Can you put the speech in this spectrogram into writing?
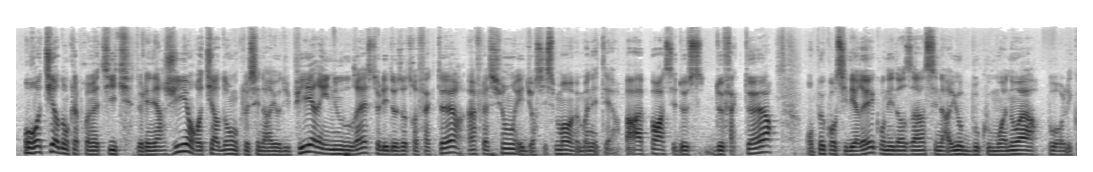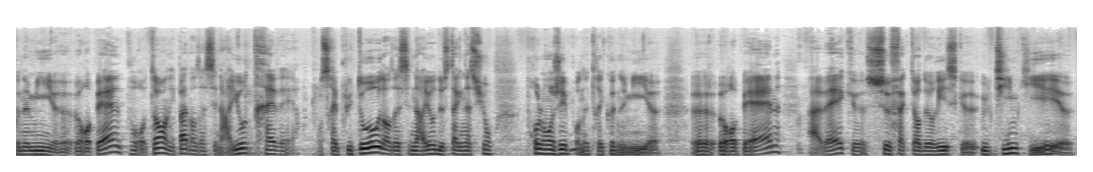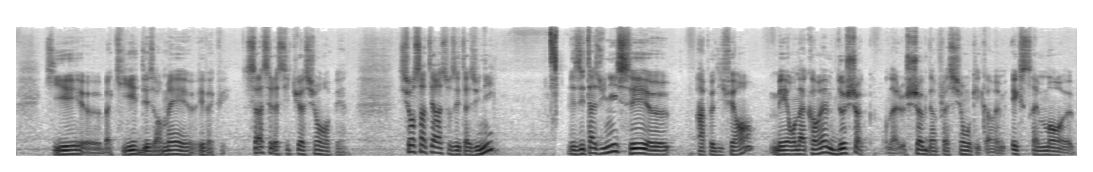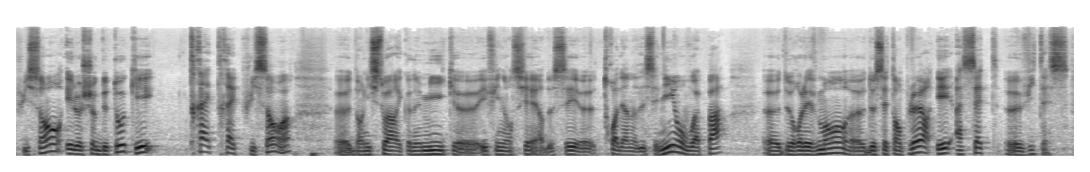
On retire donc la problématique de l'énergie, on retire donc le scénario du pire et il nous reste les deux autres facteurs, inflation et durcissement monétaire. Par rapport à ces deux, facteurs, on peut considérer qu'on est dans un scénario beaucoup moins noir pour l'économie euh, européenne, pour autant on n'est pas dans un scénario très vert. On serait plutôt dans un scénario de stagnation prolongée pour notre économie euh, euh, européenne, avec ce facteur de risque ultime qui est, qui est, bah, qui est désormais évacué. Ça, c'est la situation européenne. Si on s'intéresse aux États-Unis, les États-Unis, c'est euh, un peu différent, mais on a quand même deux chocs. On a le choc d'inflation qui est quand même extrêmement euh, puissant et le choc de taux qui est très très puissant. Hein. Euh, dans l'histoire économique et financière de ces trois dernières décennies, on ne voit pas de relèvement de cette ampleur et à cette vitesse.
